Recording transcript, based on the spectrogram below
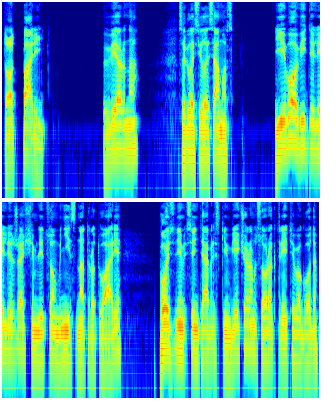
Тот парень. Верно, согласилась Амос. Его видели лежащим лицом вниз на тротуаре поздним сентябрьским вечером 43-го года.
